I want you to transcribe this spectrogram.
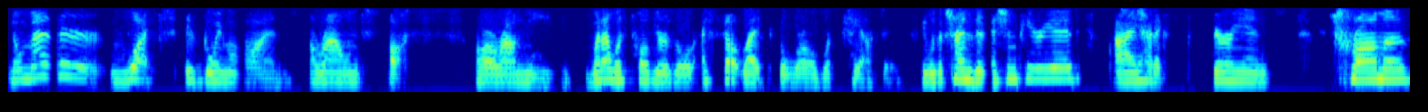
No matter what is going on around us or around me. When I was 12 years old, I felt like the world was chaotic. It was a transition period. I had experienced traumas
